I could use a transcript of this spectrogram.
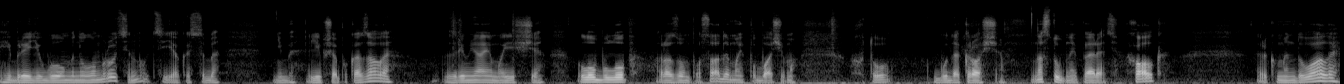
гібридів було в минулому році. Ну, ці якось себе ніби ліпше показали. Зрівняємо їх ще лоб у лоб, разом посадимо і побачимо, хто буде краще. Наступний перець Халк. Рекомендували.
